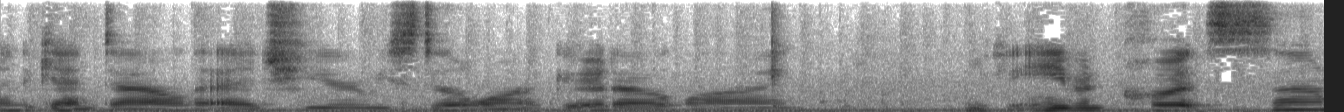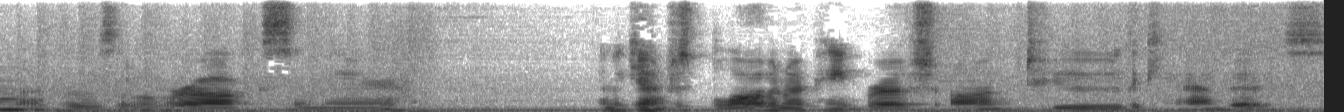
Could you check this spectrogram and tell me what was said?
And again, down the edge here, we still want a good outline. You can even put some of those little rocks in there. And again, I'm just blobbing my paintbrush onto the canvas.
